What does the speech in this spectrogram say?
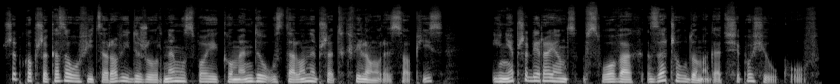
Szybko przekazał oficerowi dyżurnemu swojej komendy ustalony przed chwilą rysopis i nie przebierając w słowach zaczął domagać się posiłków.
